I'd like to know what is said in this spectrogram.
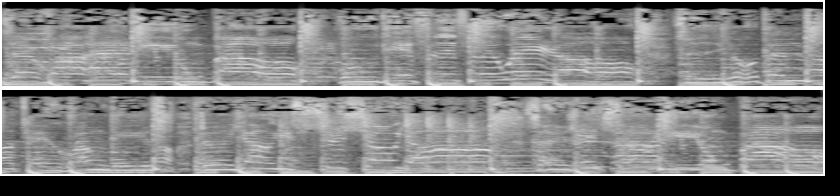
在花海里拥抱，蝴蝶纷纷围绕，自由奔跑，天荒地老，这样一世逍遥，在人潮里拥抱，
